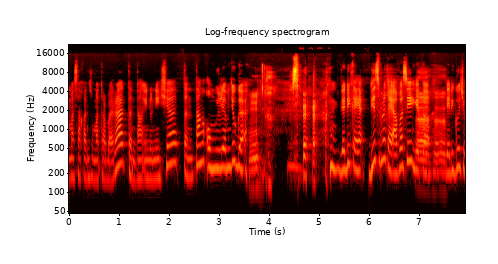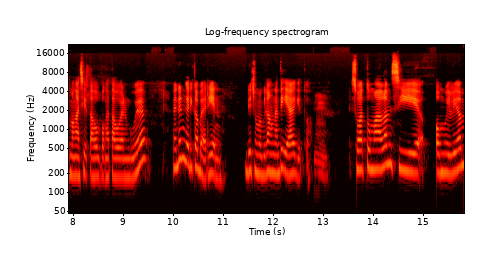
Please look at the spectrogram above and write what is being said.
masakan Sumatera Barat tentang Indonesia tentang Om William juga Hmm. jadi kayak dia sebenarnya kayak apa sih gitu Ah, ah. jadi gue cuma ngasih tahu pengetahuan gue dan dan nggak dikabarin dia cuma bilang nanti ya gitu Hmm. suatu malam si Om William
